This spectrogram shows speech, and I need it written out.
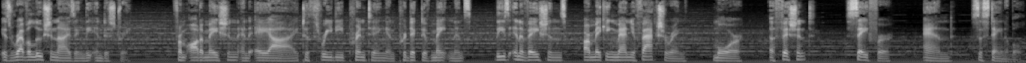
is revolutionizing the industry. From automation and AI to 3D printing and predictive maintenance, these innovations are making manufacturing more efficient, safer, and sustainable.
